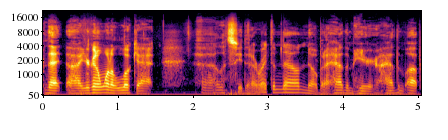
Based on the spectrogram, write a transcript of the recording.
that uh, you're going to want to look at. Uh, let's see, did I write them down? No, but I have them here. I have them up.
